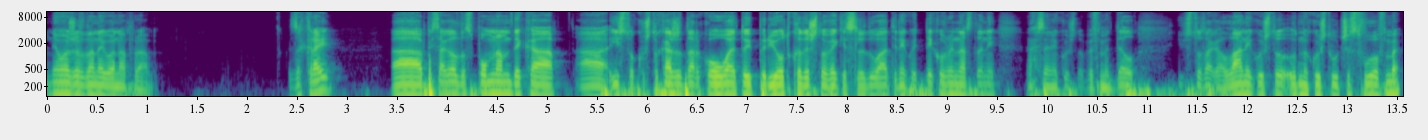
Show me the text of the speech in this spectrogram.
Не можев да не го направам. За крај, а, би сакал да спомнам дека а, исто кој што кажа Дарко, ова е тој период каде што веќе следуваат и некои тековни настани, настани кои што бевме дел, исто така лани кои што на кои што учествувавме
